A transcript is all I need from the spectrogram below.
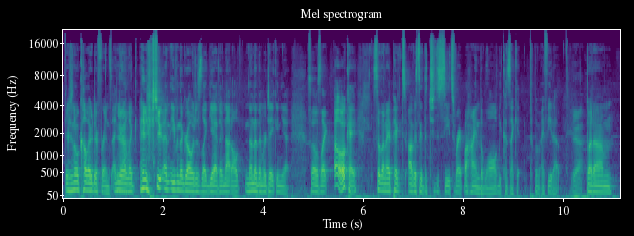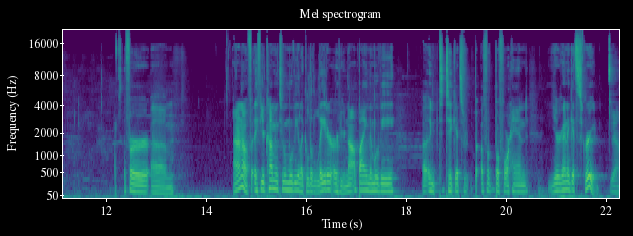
"There's no color difference," and Yeah. you're like, and, she, and even the girl was just like, "Yeah, they're not all, none of them are taken yet." So I was like, "Oh, okay." So then I picked obviously the two seats right behind the wall because I could put my feet up. yeah. But um, for um, I don't know if, if you're coming to a movie like a little later, or if you're not buying the movie uh, t- tickets b- f- beforehand, you're gonna get screwed. Yeah.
